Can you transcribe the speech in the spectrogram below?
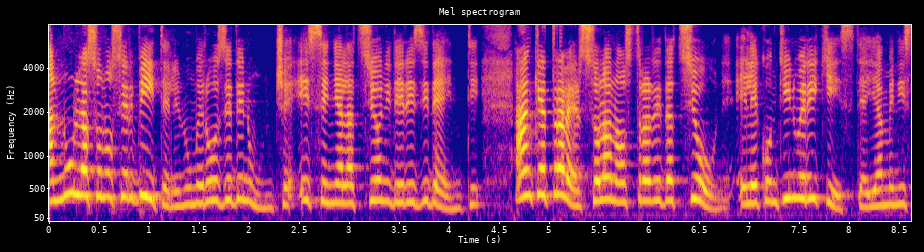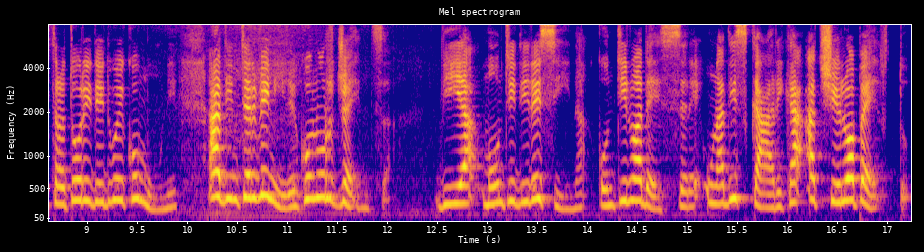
A nulla sono servite le numerose denunce e segnalazioni dei residenti anche attraverso la nostra redazione e le continue richieste agli amministratori dei due comuni ad intervenire con urgenza. Via Monti di Resina continua ad essere una discarica a cielo aperto.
